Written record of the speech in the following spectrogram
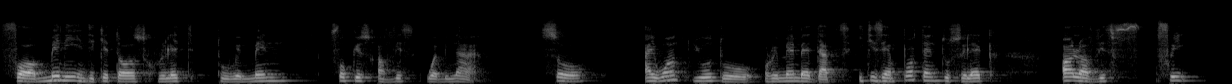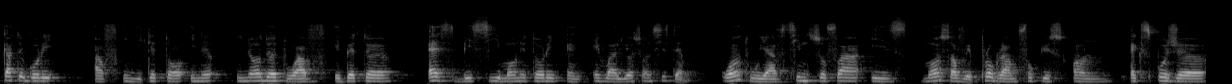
for many indicators related to the main focus of this webinar. So I want you to remember that it is important to select all of these three category of indicator in, in order to have a better SBC monitoring and evaluation system. What we have seen so far is most of the program focus on exposure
